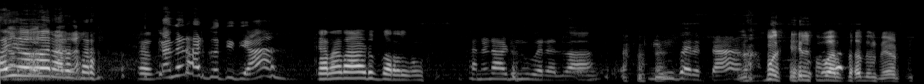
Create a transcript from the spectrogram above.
ಅಯ್ಯೋ ನನಗ್ ಬರಲ್ಲ. ಕನ್ನಡ ಹಾಡ್ ಗೊತ್ತಿದ್ಯಾ? ಕನ್ನಡ ಹಾಡು ಬರಲ್ಲ. ಕನ್ನಡ ಹಾಡುನು ಬರಲ್ವಾ? ನಿಮ್ಗ್ ಬರುತ್ತಾ? ನಮಗೆ ಎಲ್ಲಿ ಬರ್ತದೆ ಮೇಡಮ್.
